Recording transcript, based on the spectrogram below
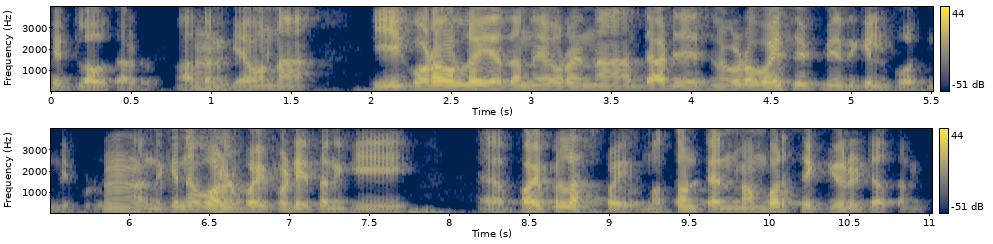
సెటిల్ అవుతాడు. అతనికి ఏమన్నా ఈ గొడవల్లో ఏదన్నా ఎవరైనా దాడి చేసినా కూడా వైసీపీ మీదకి వెళ్ళిపోతుంది ఇప్పుడు. అందుకనే వాళ్ళు భయపడి ఇతనికి ఫైవ్ ప్లస్ ఫైవ్ మొత్తం టెన్ మెంబర్స్ సెక్యూరిటీ అతనికి.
